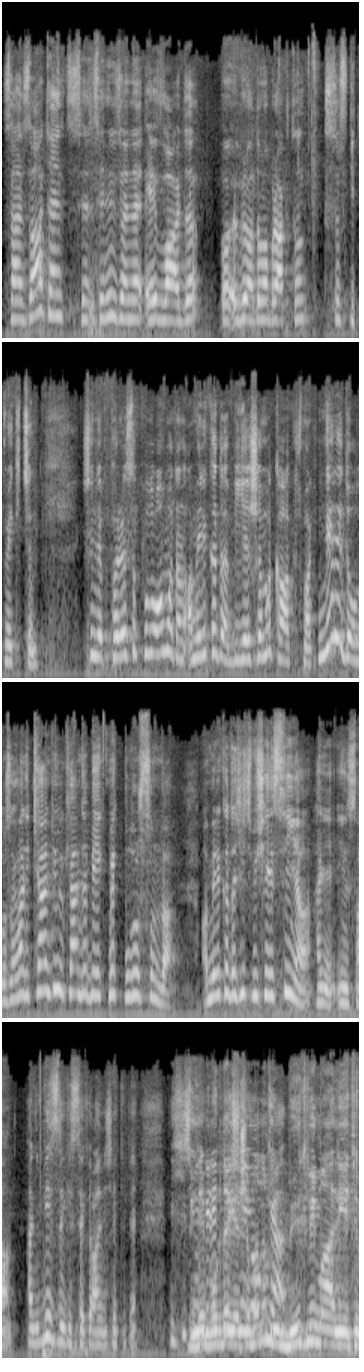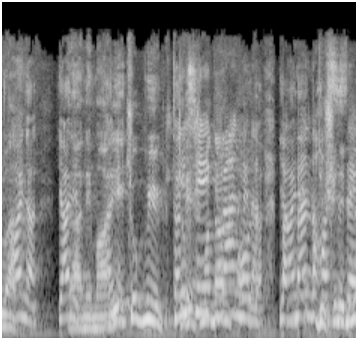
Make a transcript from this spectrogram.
Sen zaten se- senin üzerine ev vardı. O öbür adama bıraktın sırf gitmek için. Şimdi parası pulu olmadan Amerika'da bir yaşama kalkışmak nerede olursa hani kendi ülkende bir ekmek bulursun da Amerika'da hiçbir şeysin ya hani insan. Hani biz de gitsek aynı şekilde. E, hiçbir Bir de burada bir şey yaşamanın yokken- bir, büyük bir maliyeti var. Aynen. Yani- maliyet hani- çok büyük. Tabii. Kimseye güvenmeden. orada. Bak Yani ben daha size?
